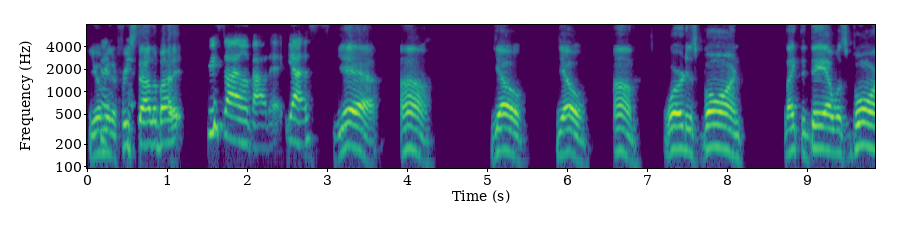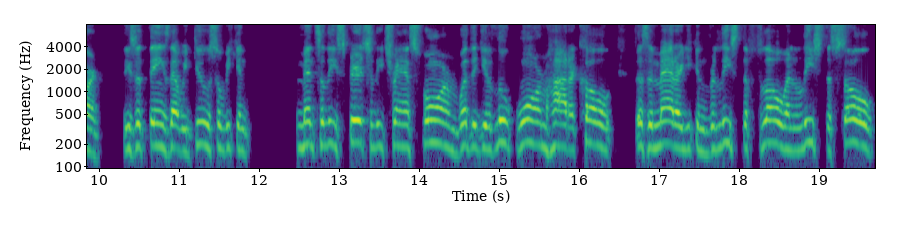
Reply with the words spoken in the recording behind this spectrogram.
You want me to freestyle about it? Freestyle about it. Yes. Yeah. Um, yo, yo, um, word is born like the day I was born. These are things that we do so we can mentally, spiritually transform, whether you're lukewarm, hot, or cold, doesn't matter. You can release the flow and unleash the soul.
